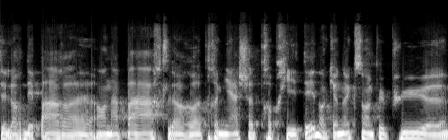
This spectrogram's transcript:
leur départ euh, en appart, leur premier achat de propriété. Donc, il y en a qui sont un peu plus euh,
